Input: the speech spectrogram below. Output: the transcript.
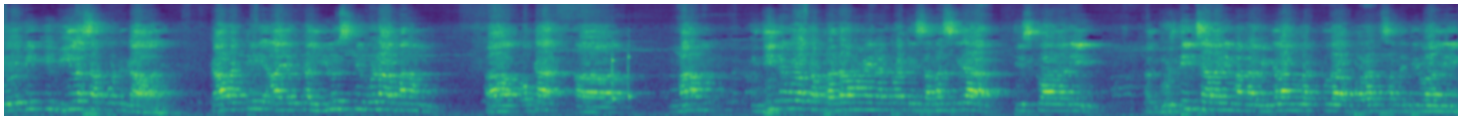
బేబీకి వీళ్ళ సపోర్ట్ కావాలి. కాబట్టి ఆ యొక్క న్యూస్ని కూడా మనం ఒక మనం దీన్ని కూడా ఒక ప్రధానమైనటువంటి సమస్యగా తీసుకోవాలని గుర్తించాలని మన వికలాంగుల పోరాట సమితి వాళ్ళని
